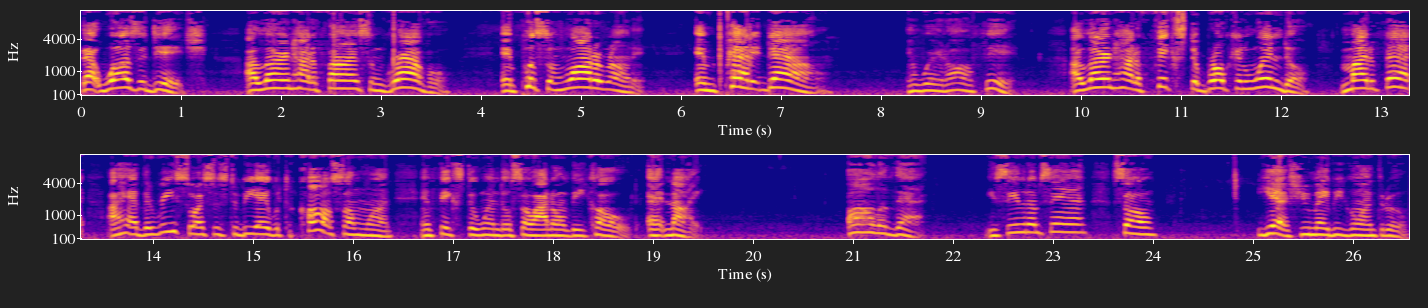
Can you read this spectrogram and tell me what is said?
that was a ditch. I learned how to find some gravel and put some water on it and pat it down and where it all fit. I learned how to fix the broken window Matter of fact, I had the resources to be able to call someone and fix the window so I don't be cold at night. All of that. You see what I'm saying? So, yes, you may be going through.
